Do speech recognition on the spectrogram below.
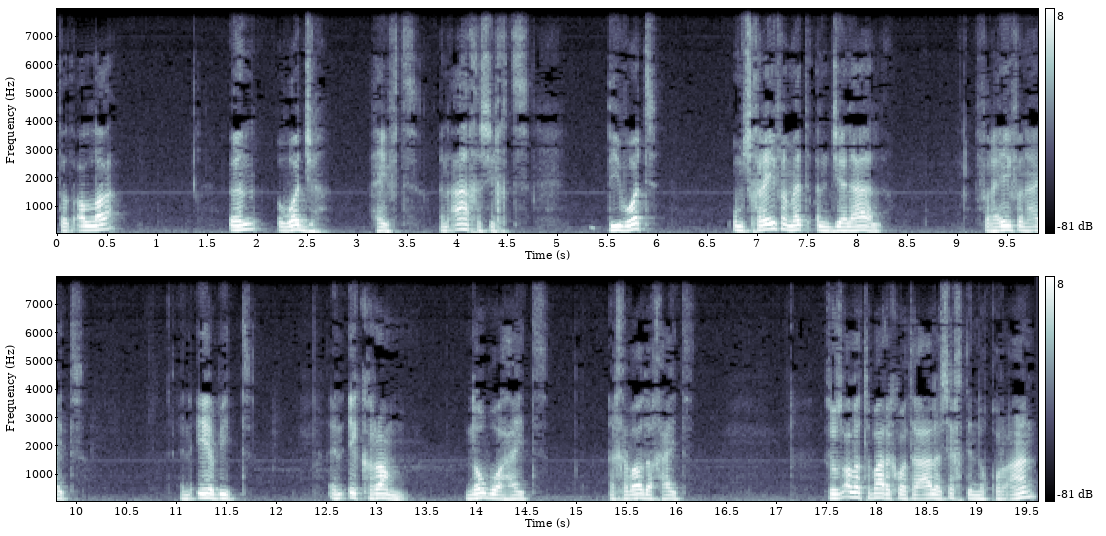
dat Allah een wajh heeft, een aangezicht. Die wordt omschreven met een jalal, verhevenheid, een eerbied, een ikram, nobelheid, een geweldigheid. Zoals Allah tabarak wa ta'ala zegt in de Koran.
